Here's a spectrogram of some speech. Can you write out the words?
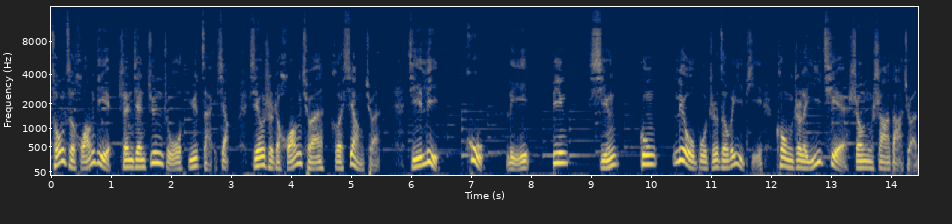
从此，皇帝身兼君主与宰相，行使着皇权和相权，即吏、户、礼、兵、刑、工六部职责为一体，控制了一切生杀大权。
